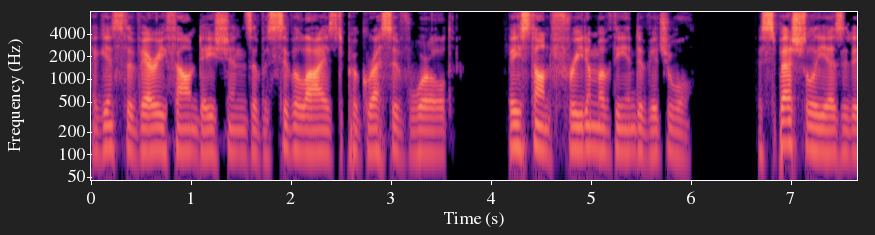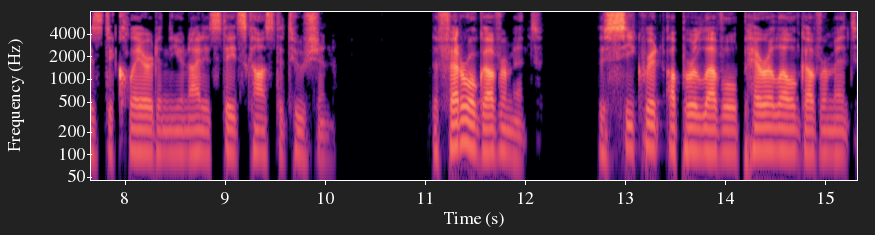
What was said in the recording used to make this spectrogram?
against the very foundations of a civilized, progressive world based on freedom of the individual, especially as it is declared in the United States Constitution. The federal government, the secret upper level parallel government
